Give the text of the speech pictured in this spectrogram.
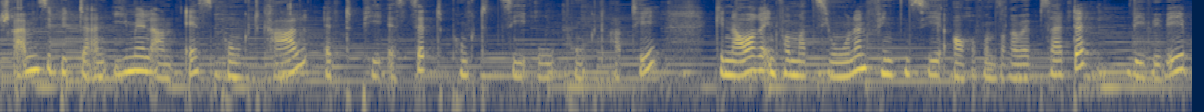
schreiben Sie bitte ein E-Mail an s.karl.psz.co.at. Genauere Informationen finden Sie auch auf unserer Webseite www.psz.co.at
